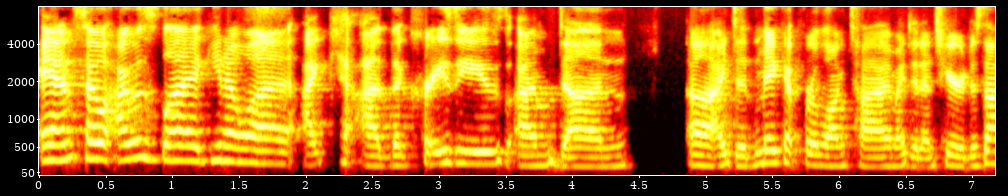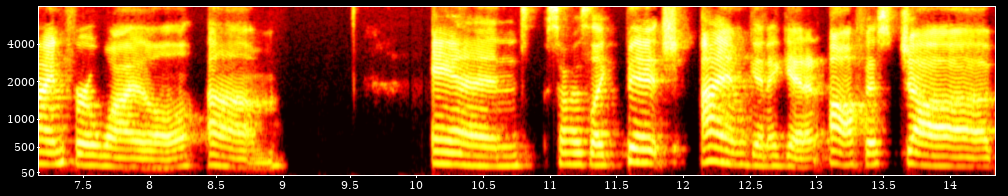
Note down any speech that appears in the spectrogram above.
and so I was like, you know what? I can't, the crazies, I'm done. Uh, I did makeup for a long time. I did interior design for a while. Um, and so I was like, bitch, I am going to get an office job.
